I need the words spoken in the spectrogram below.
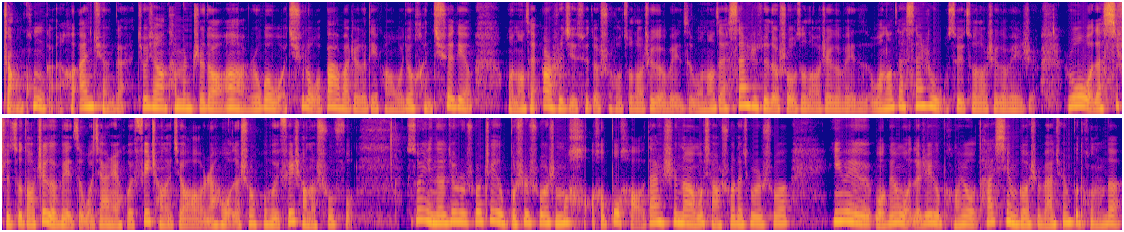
掌控感和安全感。就像他们知道啊，如果我去了我爸爸这个地方，我就很确定我能在二十几岁的时候做到这个位置，我能在三十岁的时候做到这个位置，我能在三十五岁做到这个位置。如果我在四十做到这个位置，我家人会非常的骄傲，然后我的生活会非常的舒服。所以呢，就是说这个不是说什么好和不好，但是呢，我想说的就是说，因为我跟我的这个朋友，他性格是完全不同的。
